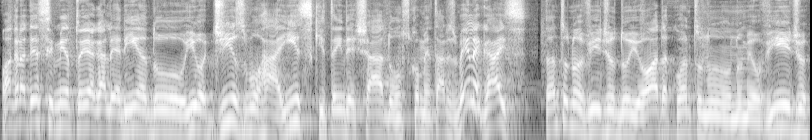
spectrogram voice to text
Um agradecimento aí à galerinha do Iodismo Raiz, que tem deixado uns comentários bem legais, tanto no vídeo do Yoda quanto no, no, meu vídeo,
